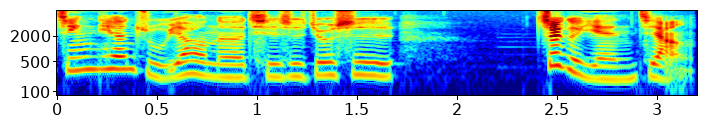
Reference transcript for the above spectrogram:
今天主要呢，其实就是这个演讲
